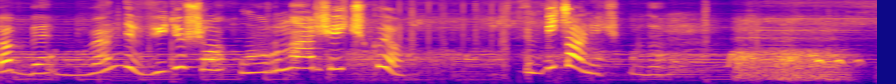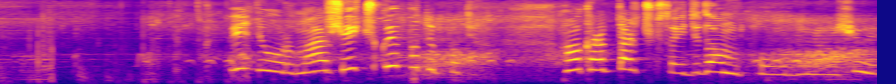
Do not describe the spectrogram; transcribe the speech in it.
Ya ben, ben de video şu an uğruna her şey çıkıyor. Bir tane çıkmadı. Video uğruna her şey çıkıyor patır patır. Ha karakter çıksaydı daha mutlu olurdum yani. Şimdi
